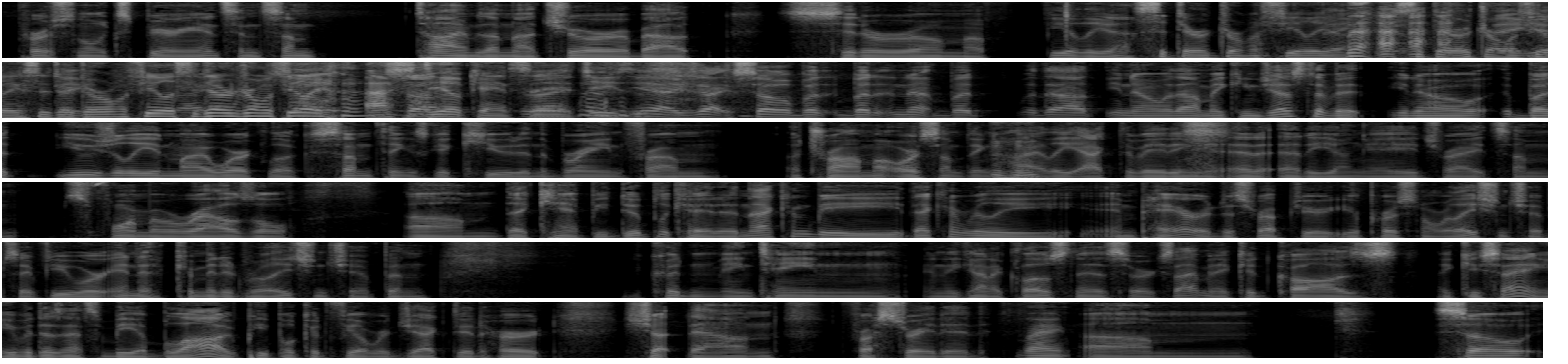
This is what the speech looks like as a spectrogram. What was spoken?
personal experience, and sometimes I'm not sure about sideromophilia. Siderodromophilia. Siderodromophilia. Thank. Siderodromophilia. Siderodromophilia. So- I still can't say Right. it. Jesus, Yeah, exactly. So, but but but without you know without making jest of it, you know. But usually in my work, look, some things get cued in the brain from a trauma or something Mhm. highly activating at, at a young age, right? Some form of arousal um, that can't be duplicated, and that can be that can really impair or disrupt your your personal relationships. If you were in a committed relationship and you couldn't maintain any kind of closeness or excitement, it could cause, like you're saying, even it doesn't have to be a blog. People could feel rejected, hurt, shut down, frustrated. right? Um, so,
